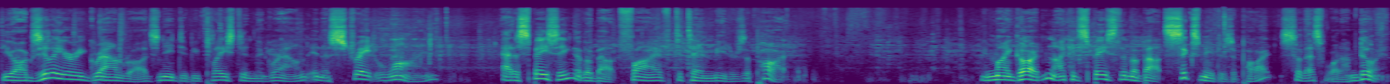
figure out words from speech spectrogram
The auxiliary ground rods need to be placed in the ground in a straight line at a spacing of about 5 to 10 meters apart. In my garden, I can space them about 6 meters apart, so that's what I'm doing.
